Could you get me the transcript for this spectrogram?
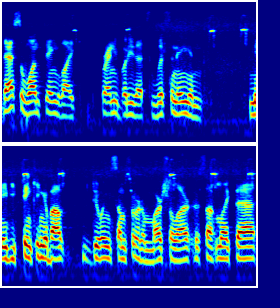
that's the one thing. Like for anybody that's listening and maybe thinking about doing some sort of martial art or something like that,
